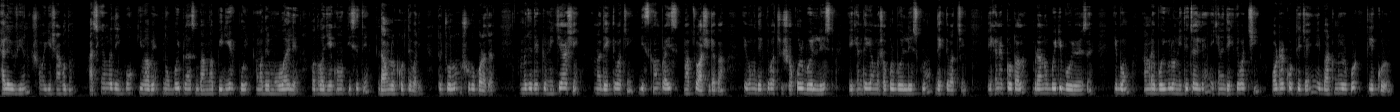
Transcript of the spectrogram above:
Hello Evion সবাইকে স্বাগতম। আজকে আমরা দেখব কীভাবে নব্বই প্লাস বাংলা পিডিএফ বই আমাদের মোবাইলে অথবা যে কোনো পিসিতে ডাউনলোড করতে পারি। তো চলুন শুরু করা যাক। আমরা যদি একটু নিচে আসি, আমরা দেখতে পাচ্ছি ডিসকাউন্ট প্রাইস মাত্র আশি টাকা এবং দেখতে পাচ্ছি সকল বইয়ের লিস্ট এখান থেকে আমরা সকল বইয়ের লিস্টগুলো দেখতে পাচ্ছি। এখানে টোটাল বিরানব্বইটি বই রয়েছে এবং আমরা বইগুলো নিতে চাইলে এখানে দেখতে পাচ্ছি অর্ডার করতে চাই। এই বাটনের উপর ক্লিক করুন।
